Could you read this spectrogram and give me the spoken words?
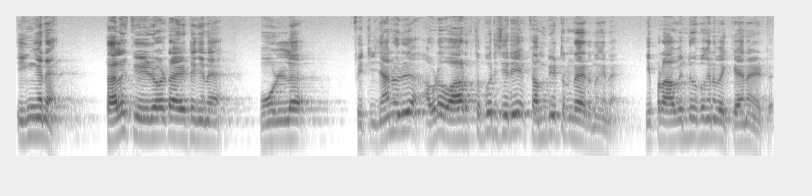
ഇങ്ങനെ തല കീഴോട്ടായിട്ട് ഇങ്ങനെ മുകളിൽ ഫിറ്റ് ഞാനൊരു അവിടെ വാർത്തപ്പോൾ ഒരു ചെറിയ കമ്പ്യൂട്ടർ ഉണ്ടായിരുന്നു ഇങ്ങനെ. ഈ പ്രാവിന്റെ രൂപം ഇങ്ങനെ വെക്കാനായിട്ട്.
